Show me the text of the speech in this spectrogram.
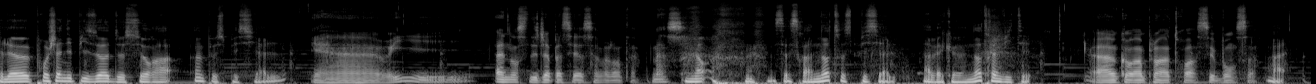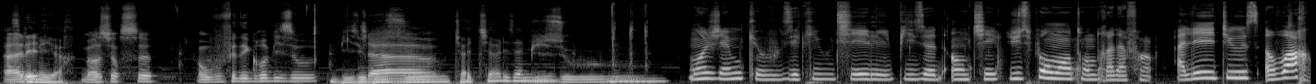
Le prochain épisode sera un peu spécial. Ah oui. Ah non, c'est déjà passé à Saint-Valentin. Mince. Non, ça sera notre spécial, avec euh, notre invité. Ah, encore un plan à 3, c'est bon ça. Ouais, Allez, meilleurs. bon, sur ce, on vous fait des gros bisous. Bisous, Ciao. bisous. Ciao, ciao les amis. Bisous. Moi, j'aime que vous écoutiez l'épisode entier juste pour m'entendre à la fin. Allez tous, au revoir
